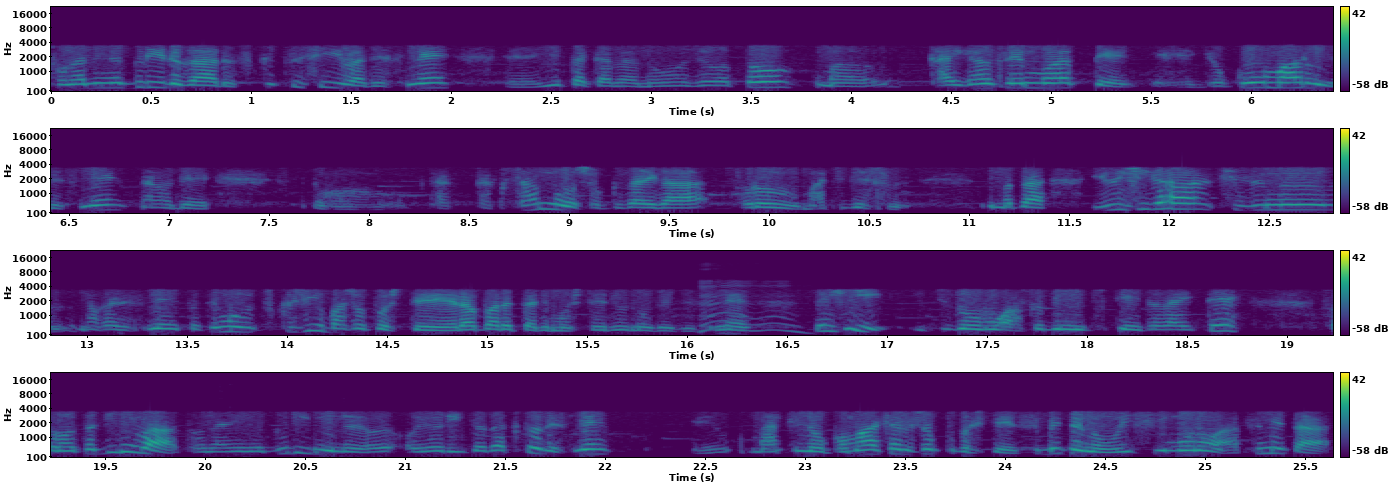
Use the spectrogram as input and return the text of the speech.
隣のグリルがある福津市はですね、えー、豊かな農場と、まあ、海岸線もあって、えー、漁港もあるんですね。なのでたくさんの食材が揃う町ですまた夕日が沈む中ですねとても美しい場所として選ばれたりもしているのでですね、うんうん、ぜひ一度も遊びに来ていただいてその時には隣のグリルにお寄りいただくとですね町のコマーシャルショップとして全ての美味しいものを集めた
